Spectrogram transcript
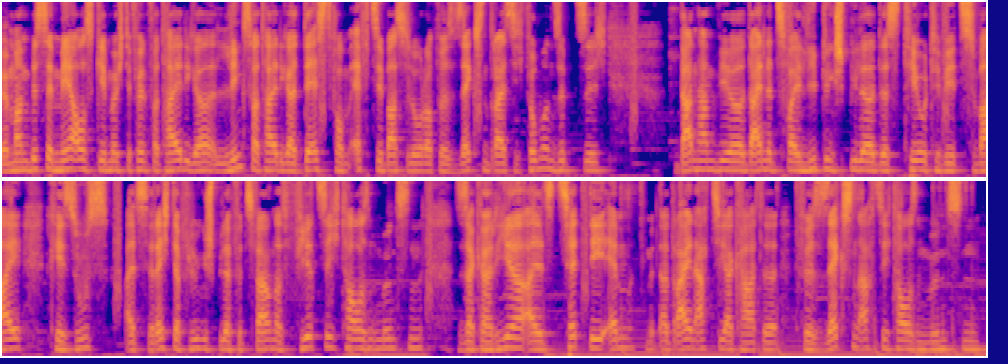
Wenn man ein bisschen mehr ausgeben möchte für einen Verteidiger, Linksverteidiger Dest vom FC Barcelona für 36,75. Dann haben wir deine zwei Lieblingsspieler des TOTW 2, Jesus als rechter Flügelspieler für 240.000 Münzen, Zakaria als ZDM mit einer 83er Karte für 86.000 Münzen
